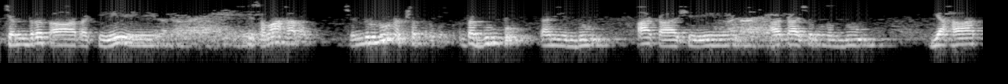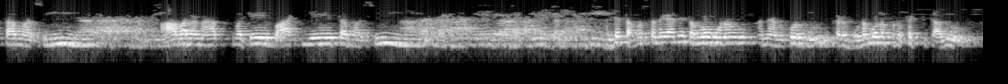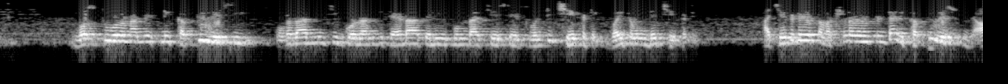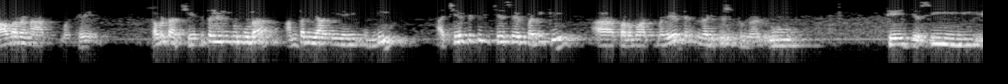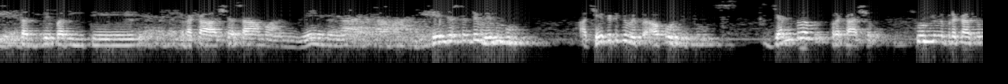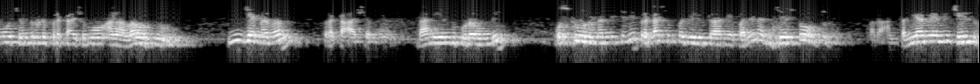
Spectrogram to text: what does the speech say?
చంద్రతారకే. ఇది సమాహారం. చంద్రుడు నక్షత్రము అంత గుంపు దాని ఎందు ఆకాశే ఆకాశమునందు యహ తమసి ఆవరణాత్మకే బాహ్యే తమసి. అంటే తమస్సు అనగానే తమో గుణం అని అనుకోదు ఇక్కడ గుణముల ప్రసక్తి కాదు. వస్తువులన్నింటినీ కప్పివేసి ఒకదాని నుంచి ఇంకోదానికి తేడా తెలియకుండా చేసేటువంటి చీకటి బయట ఉండే చీకటి. ఆ చీకటి యొక్క లక్షణం ఏమిటంటే అది కప్పి వేస్తుంది ఆవరణాత్మకే. కాబట్టి ఆ చీకటి ఎందు కూడా అంతర్యామి అయి ఉండి ఆ చీకటి చేసే పనికి ఆ పరమాత్మయే నడిపిస్తున్నాడు. తేజసి తద్విపరీతే ప్రకాశ సామాన్యే తేజస్ అంటే వెలుగు. ఆ చీకటికి ఆపోజిట్ జనరల్ ప్రకాశం. సూర్యుని ప్రకాశము చంద్రుని ప్రకాశము అని అలా ఉంటూ ఇన్ జనరల్ ప్రకాశము. దాని ఎందు కూడా ఉండి వస్తువులన్నింటినీ ప్రకాశింపజేయుట అనే పనిని అది చేస్తూ ఉంటుంది. మరి అంతర్యామి ఏమి చేయదు.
